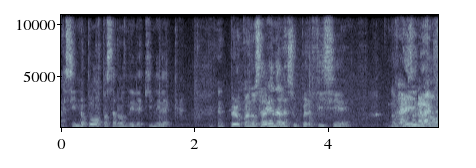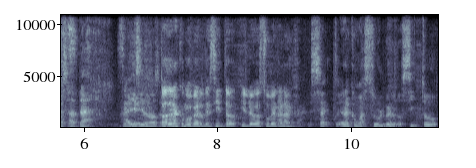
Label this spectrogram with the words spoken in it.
así no podemos pasarnos ni de aquí ni de acá. Pero cuando salgan a la superficie, Nos ahí vamos a nos vamos a dar. Sí. Ahí sí nos vamos a Todo dar. era como verdecito y luego sube naranja. Exacto, era como azul verdosito,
